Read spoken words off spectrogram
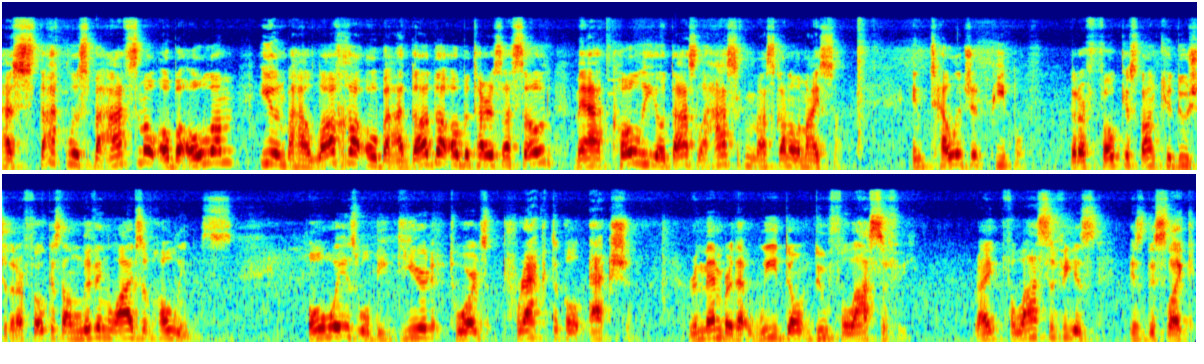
הסתכלוס בעצמו או בעולם, עיון בהלכה או באגדה או בתרס הסוד, מהכל היא יודעת להסיק ממסקנה למעשה. Intelligent people that are focused on Kedusha, that are focused on living lives of holiness, always will be geared towards practical action. Remember that we don't do philosophy right? Philosophy is is this like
